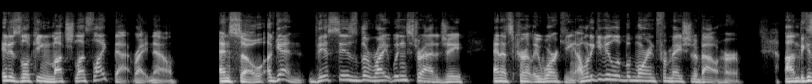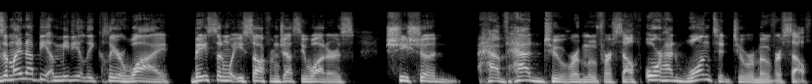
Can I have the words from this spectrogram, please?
It is looking much less like that right now. And so again, this is the right wing strategy and it's currently working. I want to give you a little bit more information about her um, because it might not be immediately clear why, based on what you saw from Jesse Watters, she should have had to remove herself or had wanted to remove herself.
